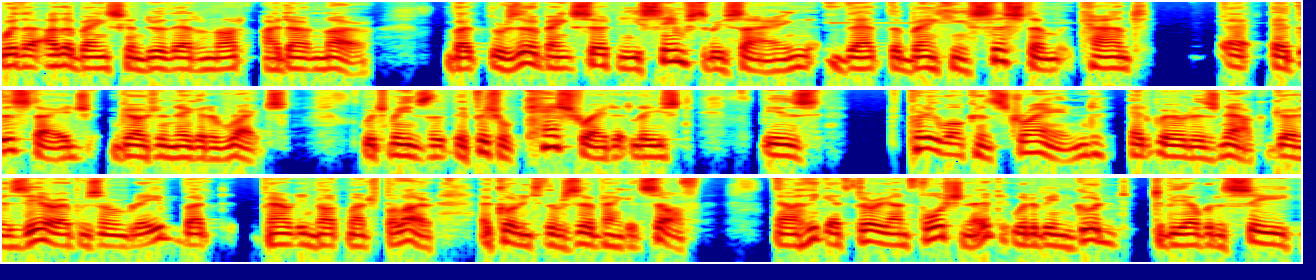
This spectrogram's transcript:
Whether other banks can do that or not, I don't know. But the Reserve Bank certainly seems to be saying that the banking system can't, at this stage, go to negative rates, which means that the official cash rate, at least, is pretty well constrained at where it is now. It could go to zero, presumably, but apparently not much below, according to the Reserve Bank itself. Now, I think that's very unfortunate. It would have been good to be able to see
